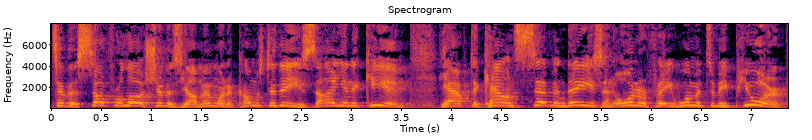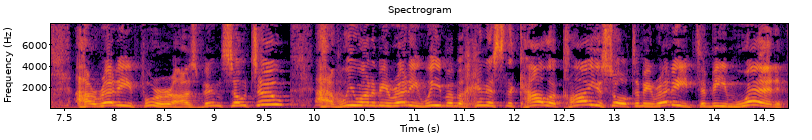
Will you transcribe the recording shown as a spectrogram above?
to the Safralo Shivas Yamim. When it comes to these, Zayin Akiyim, you have to count seven days in order for a woman to be pure, ready for her husband. So too, if we want to be ready, we, Babachinas the Kala, Klayasol, to be ready to be wed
